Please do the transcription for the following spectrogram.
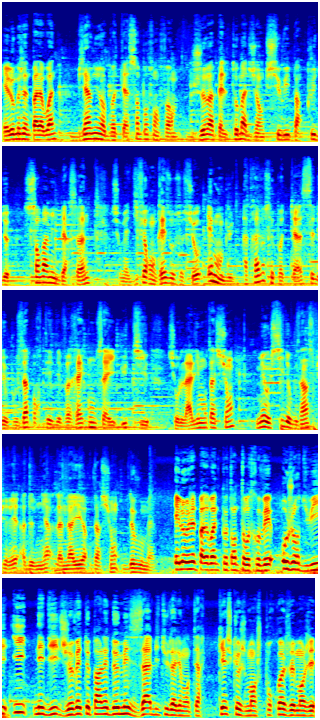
Hello mes jeunes Padawan, bienvenue dans le podcast 100% forme. Je m'appelle Thomas Jank, suivi par plus de 120 000 personnes sur mes différents réseaux sociaux et mon but à travers ce podcast c'est de vous apporter des vrais conseils utiles sur l'alimentation mais aussi de vous inspirer à devenir la meilleure version de vous-même. Hello jeunes Padawan, content de te retrouver aujourd'hui inédit. Je vais te parler de mes habitudes alimentaires. Qu'est-ce que je mange Pourquoi je vais manger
